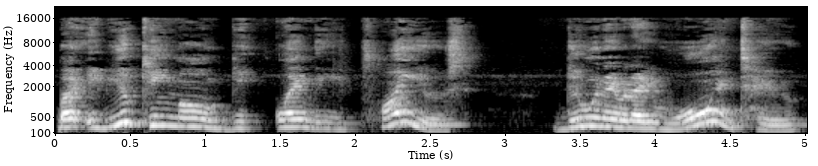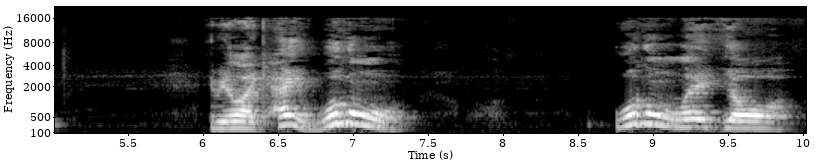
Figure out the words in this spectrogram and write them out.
But if you keep on letting these players do whatever they want to, and be like, hey, we're gonna we're gonna let y'all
